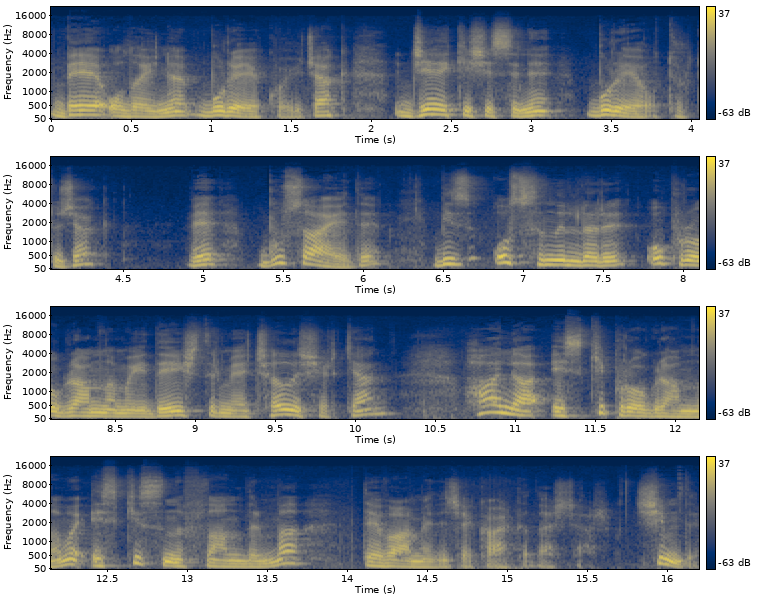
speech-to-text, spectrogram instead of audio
B olayını buraya koyacak, C kişisini buraya oturtacak ve bu sayede biz o sınırları, o programlamayı değiştirmeye çalışırken hala eski programlama, eski sınıflandırma devam edecek arkadaşlar. Şimdi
